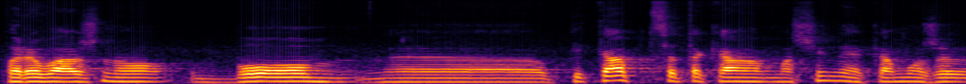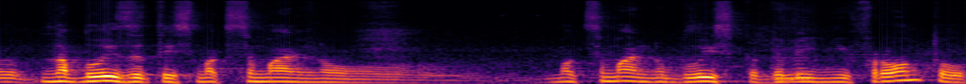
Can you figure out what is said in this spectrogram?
переважно, бо е, пікап це така машина, яка може наблизитись максимально, максимально близько до лінії фронту.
